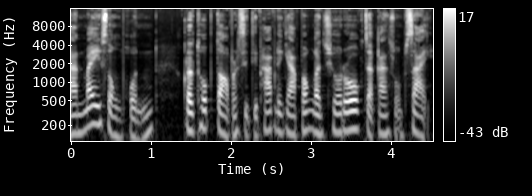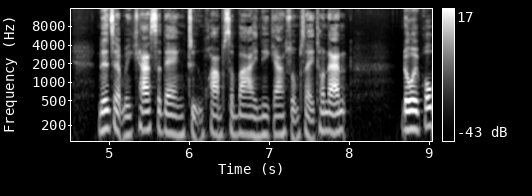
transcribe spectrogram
นั้นไม่ส่งผลกระทบต่อประสิทธิภาพในการป้องกันเชื้อโรคจากการสวมใส่ เนื่องจากเป็นค่าแสดงถึงความสบายในการสวมใส่เท่านั้น โดยพบ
